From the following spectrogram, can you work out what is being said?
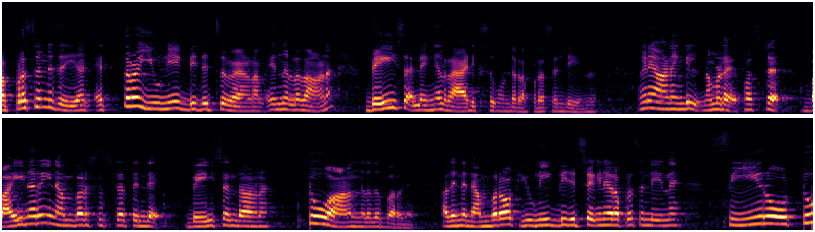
റെപ്രസെന്റ് ചെയ്യാൻ എത്ര യുണീക്ക് ഡിജിറ്റ്സ് വേണം എന്നുള്ളതാണ് ബേസ് അല്ലെങ്കിൽ റാഡിക്സ് കൊണ്ട് റെപ്രസെന്റ് ചെയ്യുന്നത്. അങ്ങനെയാണെങ്കിൽ നമ്മുടെ ഫസ്റ്റ് ബൈനറി നമ്പർ സിസ്റ്റത്തിന്റെ ബേസ് എന്താണ്? ടു ആണെന്നുള്ളത് പറഞ്ഞു. അതിന്റെ നമ്പർ ഓഫ് യുണീക്ക് ഡിജിറ്റ്സ് എങ്ങനെയാണ് റെപ്രസെന്റ് ചെയ്യുന്നത് zero to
